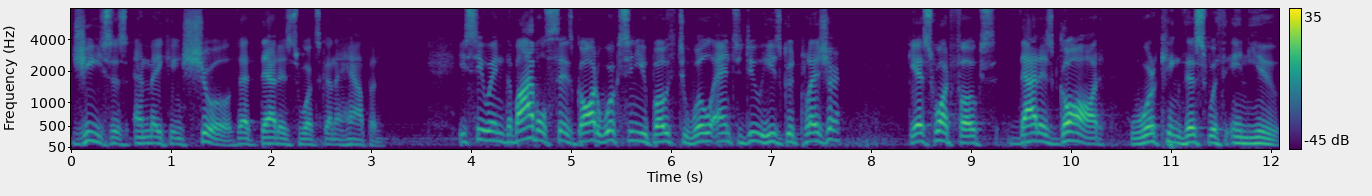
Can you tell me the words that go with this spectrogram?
Jesus, am making sure that that is what's going to happen. You see, when the Bible says God works in you both to will and to do His good pleasure, guess what, folks? That is God working this within you.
